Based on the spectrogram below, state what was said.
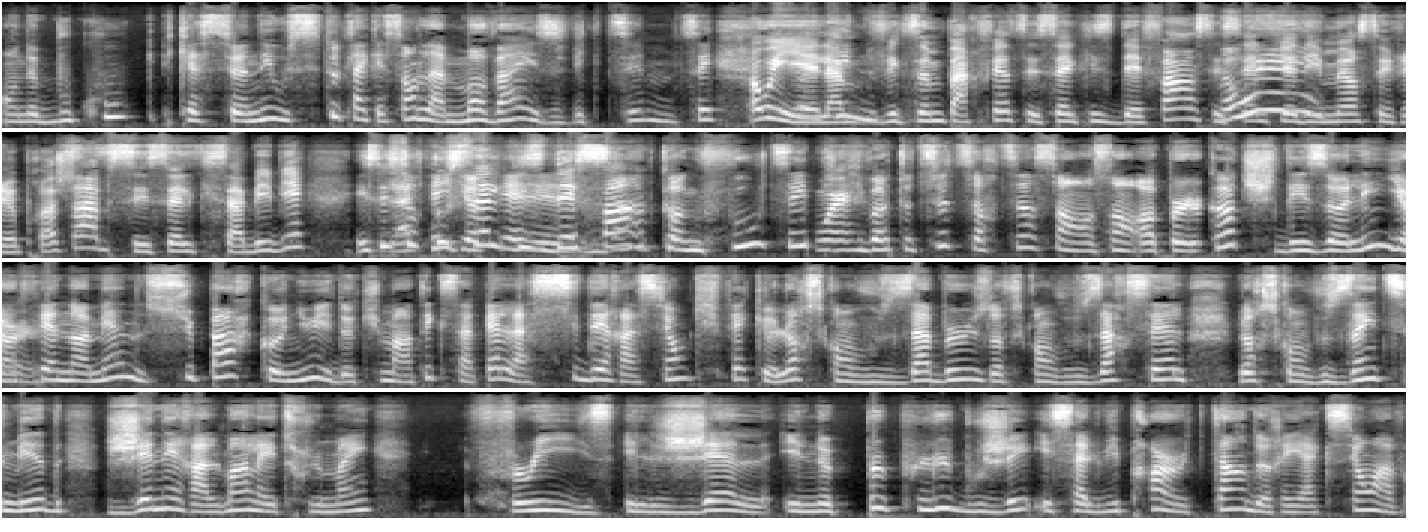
on a beaucoup questionné aussi toute la question de la mauvaise victime. Ah oui, la une- victime parfaite, c'est celle qui se défend, c'est Ah celle oui. qui a des mœurs irréprochables, c'est celle qui s'habille bien. Et c'est surtout celle qui se 10 défend. ans de kung fu, tu sais, Ouais. qui va tout de suite sortir son, son uppercut. Je suis désolée, il y a un phénomène super connu et documenté qui s'appelle la sidération, qui fait que lorsqu'on vous abuse, lorsqu'on vous harcèle, lorsqu'on vous intimide, généralement l'être humain freeze, il gèle, il ne peut plus bouger et ça lui prend un temps de réaction av-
